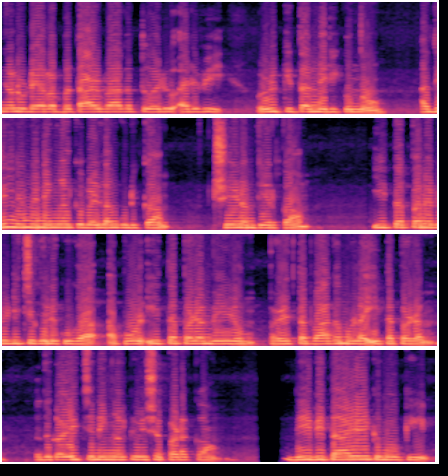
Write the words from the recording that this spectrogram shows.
നിങ്ങളുടെ റബ്ബ് താഴ്ഭാഗത്ത് ഒരു അരുവി ഒഴുക്കി തന്നിരിക്കുന്നു. അതിൽ നിന്ന് നിങ്ങൾക്ക് വെള്ളം കുടിക്കാം. ക്ഷീണം തീർക്കാം. ഈത്തപ്പന പിടിച്ചു കുലുക്കുക. അപ്പോൾ ഈത്തപ്പഴം വീഴും. പഴുത്ത പാകമുള്ള ഈത്തപ്പഴം. അത് കഴിച്ച് നിങ്ങൾക്ക് വിശപ്പടക്കാം. ബീവി താഴേക്ക് നോക്കി.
